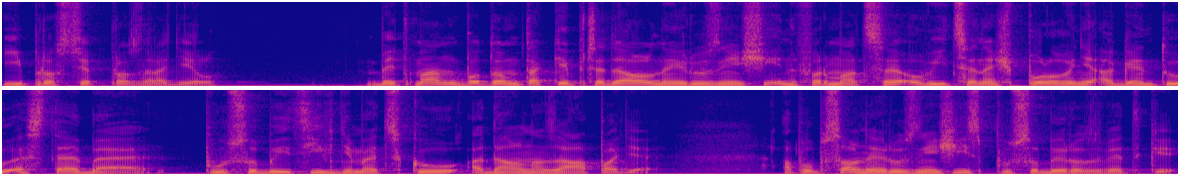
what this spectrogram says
jí prostě prozradil. Bitman potom taky předal nejrůznější informace o více než polovině agentů STB, působících v Německu a dál na západě, a popsal nejrůznější způsoby rozvědky.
